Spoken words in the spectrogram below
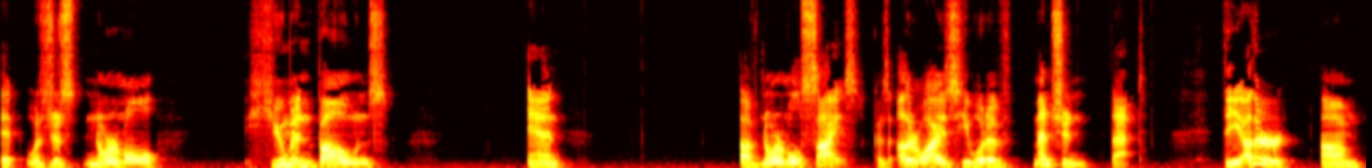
It was just normal human bones and of normal size because otherwise he would have mentioned that. The other um,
